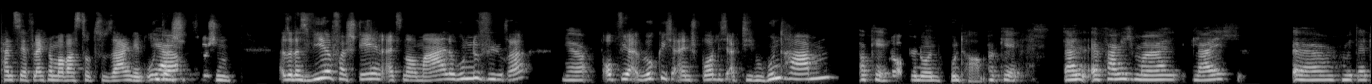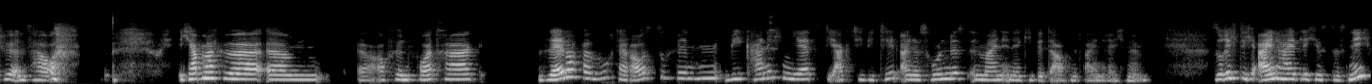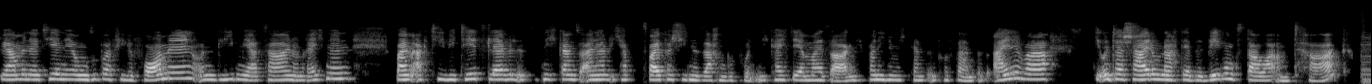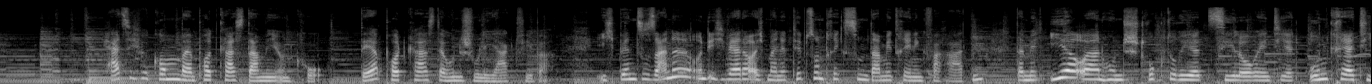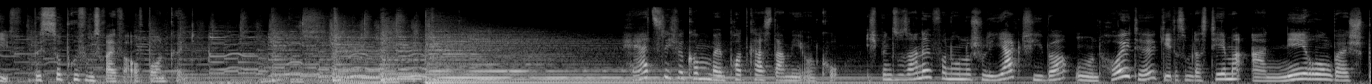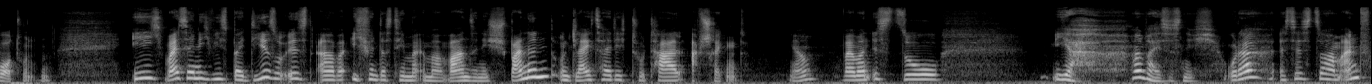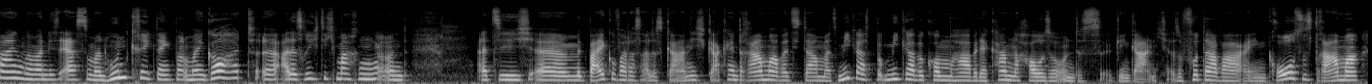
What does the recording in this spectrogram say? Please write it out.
Kannst du ja vielleicht noch mal was dazu sagen, den Unterschied ja. zwischen, also dass wir verstehen als normale Hundeführer, ja. ob wir wirklich einen sportlich aktiven Hund haben okay. oder ob wir nur einen Hund haben. Okay, dann äh, fange ich mal gleich äh, mit der Tür ins Haus. Ich habe mal für ähm, äh, auch für einen Vortrag selber versucht herauszufinden, wie kann ich denn jetzt die Aktivität eines Hundes in meinen Energiebedarf mit einrechnen. So richtig einheitlich ist es nicht. Wir haben in der Tierernährung super viele Formeln und lieben ja Zahlen und Rechnen. Beim Aktivitätslevel ist es nicht ganz so einheitlich. Ich habe zwei verschiedene Sachen gefunden. Die kann ich dir ja mal sagen. Die fand ich nämlich ganz interessant. Das eine war die Unterscheidung nach der Bewegungsdauer am Tag. Herzlich willkommen beim Podcast Dummy Co., der Podcast der Hundeschule Jagdfieber. Ich bin Susanne und ich werde euch meine Tipps und Tricks zum Dummy-Training verraten, damit ihr euren Hund strukturiert, zielorientiert und kreativ bis zur Prüfungsreife aufbauen könnt. Herzlich willkommen beim Podcast Dummy Co. Ich bin Susanne von Hundeschule Jagdfieber und heute geht es um das Thema Ernährung bei Sporthunden. Ich weiß ja nicht, wie es bei dir so ist, aber ich finde das Thema immer wahnsinnig spannend und gleichzeitig total abschreckend. Ja, weil man ist so, ja, man weiß es nicht, oder? Es ist so am Anfang, wenn man das erste Mal einen Hund kriegt, denkt man, oh mein Gott, äh, alles richtig machen. Und als ich äh, mit Baiko war das alles gar nicht, gar kein Drama, weil ich damals Mika, Mika bekommen habe, der kam nach Hause und es ging gar nicht. Also Futter war ein großes Drama.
